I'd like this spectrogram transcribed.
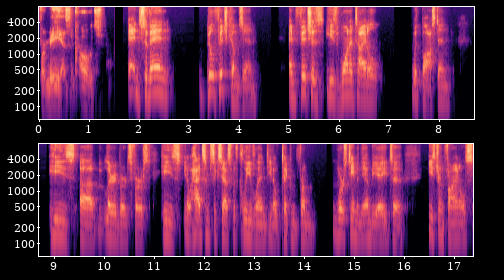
for me as a coach. And so then Bill Fitch comes in, and Fitch has he's won a title with Boston he's uh, Larry Bird's first. He's you know had some success with Cleveland. You know, take him from worst team in the NBA to Eastern Finals.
